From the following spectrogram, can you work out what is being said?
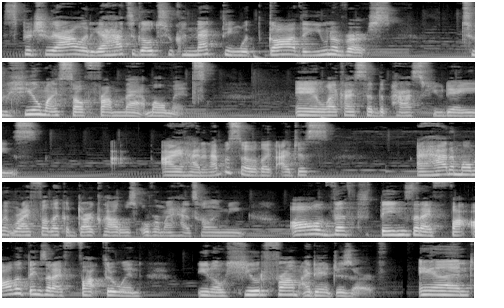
spirituality. I had to go to connecting with God, the universe, to heal myself from that moment. And like I said, the past few days, I had an episode. Like, I just, I had a moment where I felt like a dark cloud was over my head telling me all the things that I fought, all the things that I fought through and, you know, healed from, I didn't deserve. And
